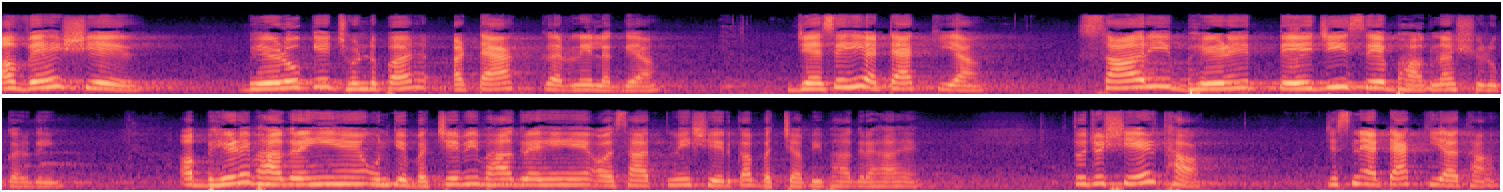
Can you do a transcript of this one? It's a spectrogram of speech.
अब वह शेर भेड़ों के झुंड पर अटैक करने लग गया। जैसे ही अटैक किया, सारी भेड़ें तेज़ी से भागना शुरू कर गईं। अब भेड़ें भाग रही हैं, उनके बच्चे भी भाग रहे हैं और साथ में शेर का बच्चा भी भाग रहा है। तो जो शेर था, जिसने अटैक किया था,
